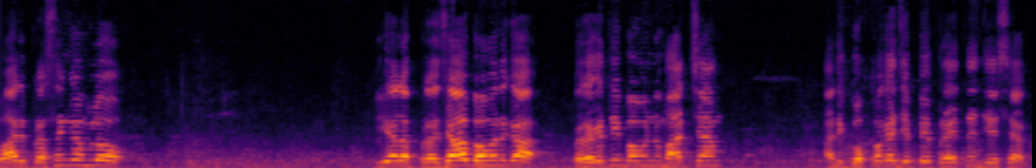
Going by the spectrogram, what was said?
వారి ప్రసంగంలో ఇవాళ ప్రజాభవన్గా ప్రగతి భవన్ను మార్చాం అని గొప్పగా చెప్పే ప్రయత్నం చేశారు.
